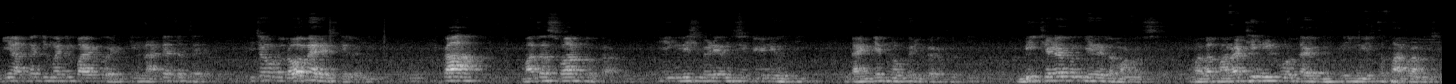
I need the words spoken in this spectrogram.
मी आता जी माझी बायको आहे ती नात्यातच आहे. तिच्यावर लव्ह मॅरेज केलं मी. का? माझा स्वार्थ होता. ती इंग्लिश मिडियम शिकलेली होती. बँकेत नोकरी करत होती. मी खेड्यातून गेलेला माणूस मला मराठी नीट बोलता येत नसते इंग्लिश तर फार लांबची.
